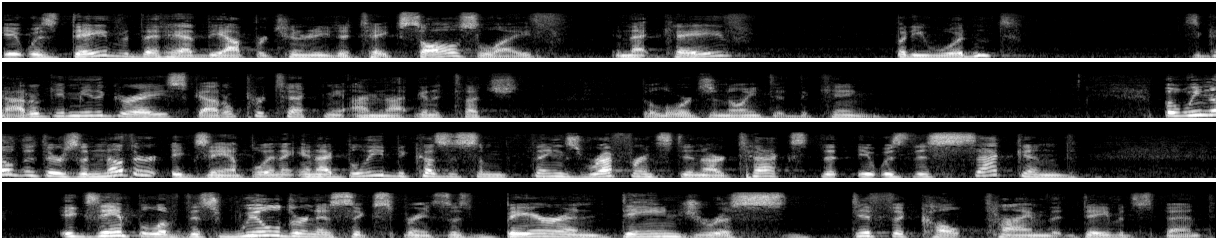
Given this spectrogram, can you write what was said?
it was David that had the opportunity to take Saul's life in that cave, but he wouldn't. He said, God will give me the grace, God will protect me. I'm not going to touch the Lord's anointed, the king. But we know that there's another example, and, and I believe because of some things referenced in our text, that it was this second example of this wilderness experience, this barren, dangerous, difficult time that David spent.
